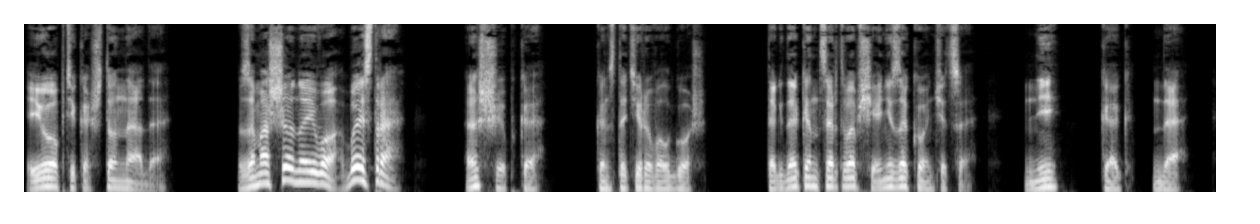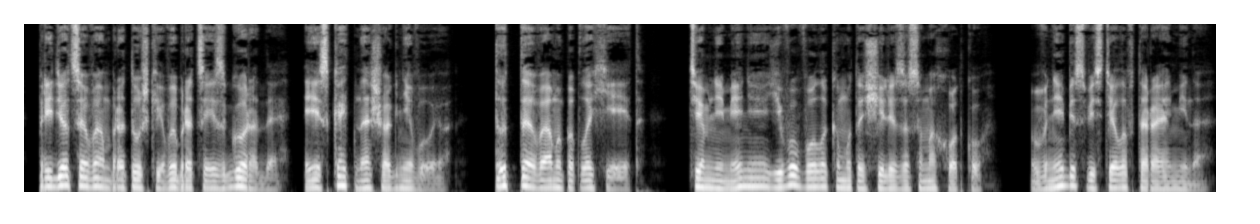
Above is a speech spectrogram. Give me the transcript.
И оптика, что надо. «За машину его! Быстро!» «Ошибка», — констатировал Гош. «Тогда концерт вообще не закончится. Никогда. Придется вам, братушки, выбраться из города и искать нашу огневую. Тут-то вам и поплохеет». Тем не менее, его волоком утащили за самоходку. В небе свистела вторая мина.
